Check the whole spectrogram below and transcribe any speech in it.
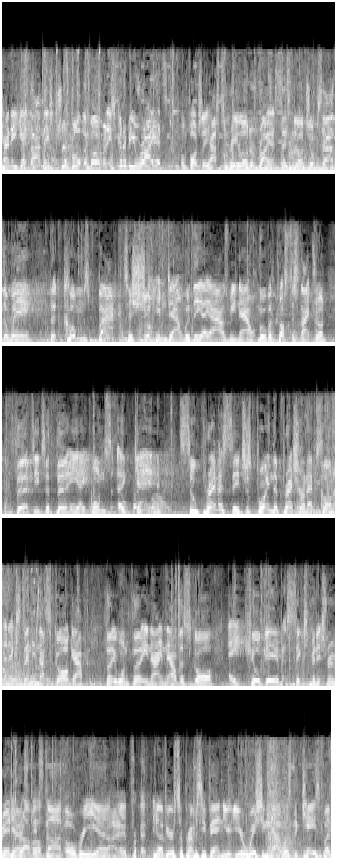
Can he get that in this triple at the moment? It's going to be Riot. Unfortunately, he has to reload, and Riot says no. Jumps out of the way, but comes back to shut him down with the AR as we now move across to Snipe Drone. 30 to 38. Once again, Supremacy just putting the pressure on Epsilon and extending that score gap. 31-39 now the score. Eight kill game, six minutes remaining. Yes, Bravo. it's not over yet. I, uh, uh, you know, if you're a Supremacy fan, you're, you're wishing that was the case, but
